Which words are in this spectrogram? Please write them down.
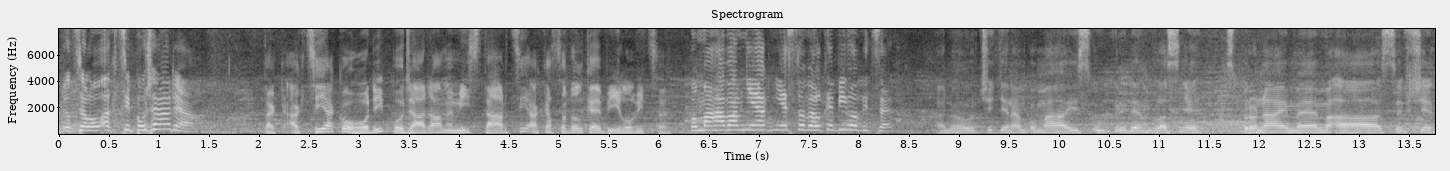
Kdo celou akci pořádá? Tak akci jako hody pořádáme my stárci a kasa Velké Bílovice. Pomáhá vám nějak město Velké Bílovice? Ano, určitě nám pomáhají s úklidem, vlastně s pronájmem a se vše,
